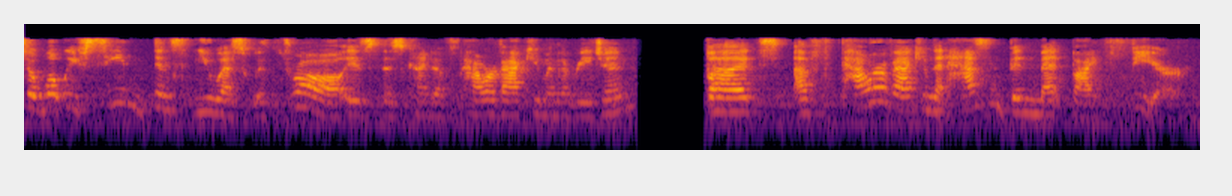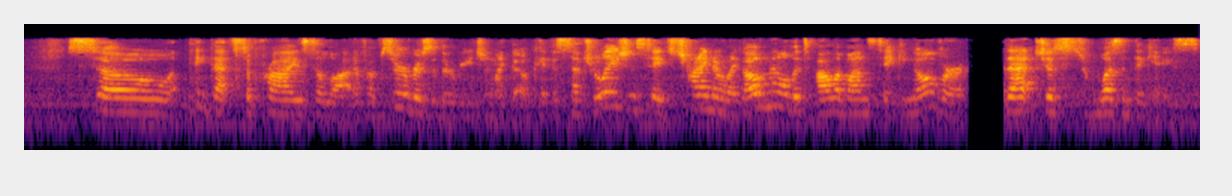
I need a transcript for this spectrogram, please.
so what we've seen since U.S. withdrawal is this kind of power vacuum in the region, but a power vacuum that hasn't been met by fear. So I think that surprised a lot of observers of the region, like, okay, the Central Asian states, China, like, oh no, the Taliban's taking over. That just wasn't the case.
